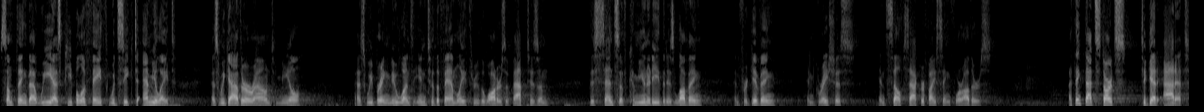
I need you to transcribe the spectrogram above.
something that we as people of faith would seek to emulate as we gather around meal, as we bring new ones into the family through the waters of baptism this sense of community that is loving and forgiving and gracious and self sacrificing for others. I think that starts to get at it.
